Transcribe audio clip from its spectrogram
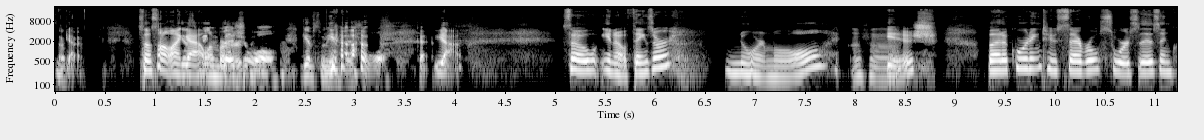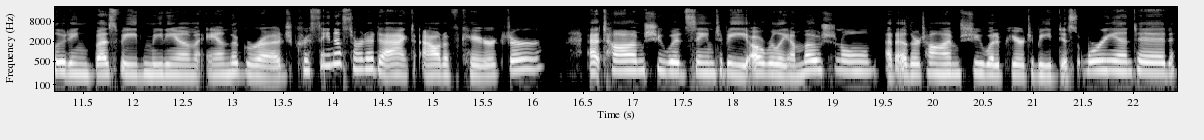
Yeah. Okay. So it's not like Gives Gatlinburg. visual. Gives me Yeah. a visual. Okay. Yeah. So, you know, things are normal ish. But according to several sources, including BuzzFeed, Medium, and The Grudge, Christina started to act out of character. At times, she would seem to be overly emotional. At other times, she would appear to be disoriented.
